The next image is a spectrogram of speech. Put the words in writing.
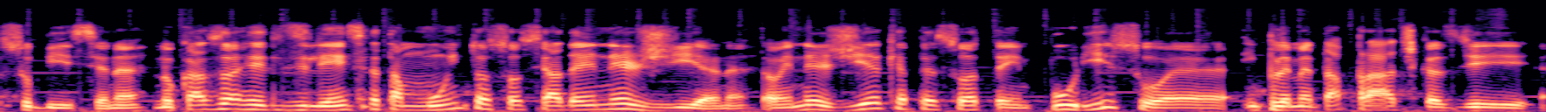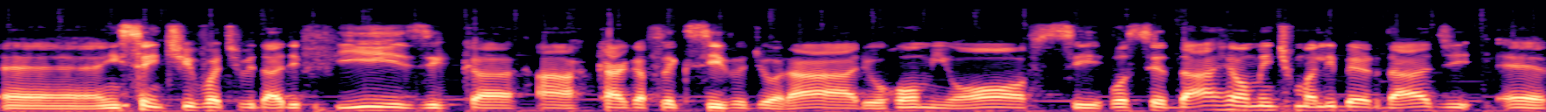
subisse, né? No caso da resiliência está muito associada à energia, né? Então, a energia que a pessoa tem. Por isso, é implementar práticas de é, incentivo à atividade física, a carga flexível de horário, home office, você dá realmente uma liberdade, é,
